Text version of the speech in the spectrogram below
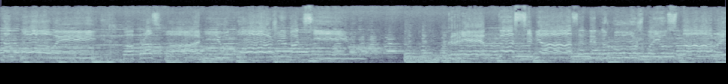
станковый, по прозванию тоже Максим. Крепко связаны дружбою старой,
